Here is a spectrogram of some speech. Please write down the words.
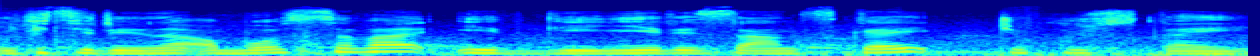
Екатерина Амосова, Евгений Рязанскай, Чекускай.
